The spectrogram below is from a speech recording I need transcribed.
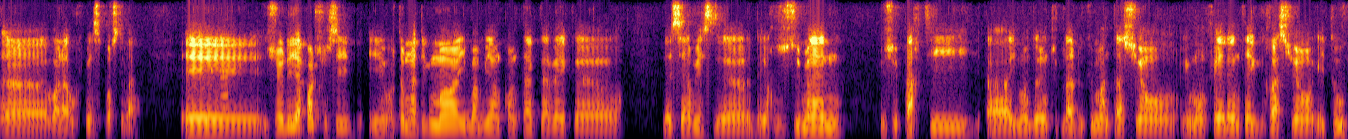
euh, voilà, occuper ce poste-là. Et je lui ai dit, il n'y a pas de souci. Et automatiquement, il m'a mis en contact avec les services des ressources humaines. Je suis parti, ils m'ont donné toute la documentation, ils m'ont fait l'intégration et tout.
